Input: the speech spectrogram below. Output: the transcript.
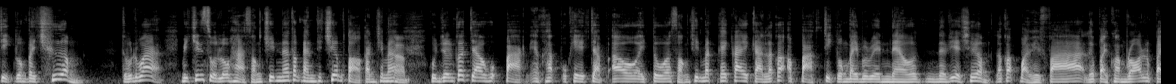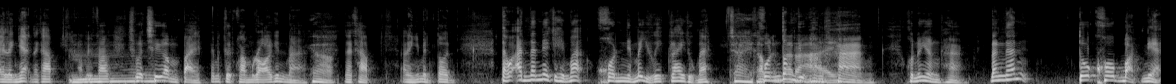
จิกลงไปเชื่อมสมมติว่ามีชิ้นส่วนโลหะสองชิ้นนะต้องการที่เชื่อมต่อกันใช่ไหมครับหุ่นยนต์ก็จะเอาปากเนี่ยครับโอเคจับเอาไอ้ตัวสองชิ้นมาใกล้ๆกันแล้วก็เอาปากจิกลงไปบริเวณแนวแนวที่จะเชื่อมแล้วก็ปล่อยไฟฟ้าหรือปล่อยความร้อนลงไปอะไรเงี้ยนะครับเอาไฟฟ้าช่วยเชื่อมไปให้มันเกิดความร้อนขึ้นมาครับนะครับอะไรอย่างนี้เป็นต้น แต่ว่าอันนั้นเนี่ยจะเห็นว่าคนเนี่ยไม่อยู่ใกล้ๆถูกไหมใช่ครับคนต้องอยู่นตรห่างๆคนต้องอยู่ห่างๆดังนั้นตัว cobot เนี่ย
